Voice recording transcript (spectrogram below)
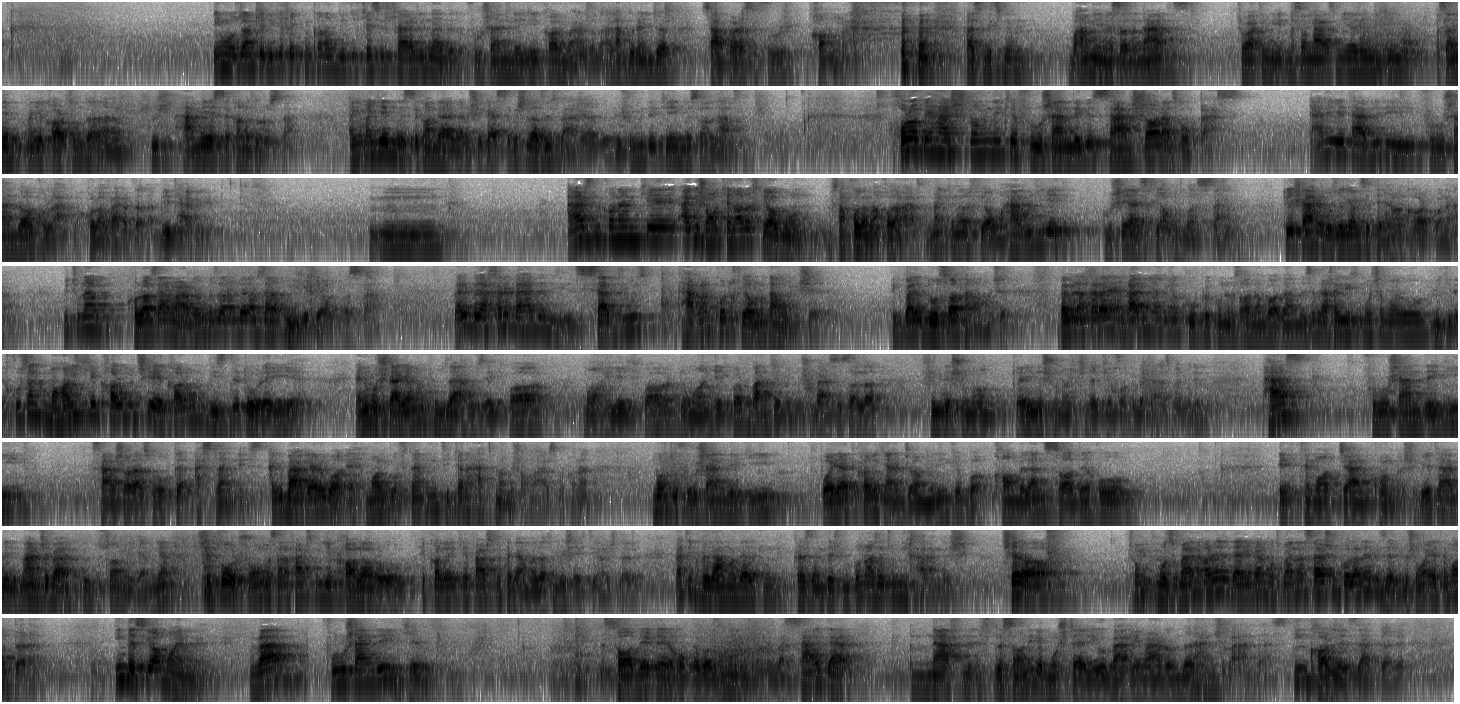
این موضوع هم که دیگه فکر می‌کنم دیگه کسی تردید نداره. فروشندگی کار مردانه. الحمدلله اینجا سرپرست فروش خانومه. پس می‌تونیم با هم یه مثال نقض چون وقتی. مثلا نقض میاریم میگیم مثلا. من یه کارتون دارم توش همه استکان درستن اگه من یه استکان در شکسته بشه لازم نیست بقیه نشون میده که این مثال نقضه خرافه هشتم اینه که فروشندگی سرشار از حب است. یعنی یه تعبیری فروشنده ها کلاه دارن به تعبیری عرض می‌کنم که اگه شما کنار خیابون مثلا خودم من خودم عرض من کنار خیابون هر روز یک گوشه از خیابون باستم توی شهر بزرگی مثل تهران کار کنم. می‌تونم کلا سر مردم بذارم برم سر اون یکی خیابون واسطم ولی بالاخره بعد 300 روز تقریبا کل خیابون تمام میشه. دیگه بعد دو سال تمام میشه. و بالاخره انقدر میان میان کوپ کنه مثل آدم با آدم برسه بالاخره یکی مچ ما رو می‌گیره. خصوصا ماهایی که کارمون چیه؟ کارمون ویزیت دوره‌ایه. یعنی مشتریامون 15 روز یک بار ماهی یک بار دو ماهی یک بار بعد ببینیمشون بر اساس حالا فیلدشون و گریدشون و چیزایی که خودتون بهتر از من می‌دونید پس فروشندگی سرشار از حقوق اصلا نیست. اگه بقیه رو با احمال گفتم این تیکه رو حتما به شما عرض می‌کنم. ما تو فروشندگی باید کاری که انجام میدیم که با کاملا صادق و اعتماد جلب کن باشه. به تعبیری. من همیشه برای دوستان میگم. میگم چطور؟ شما مثلا فرض کنید یه کالا رو یه کالایی که فرض کنید پدر مادرتون بهش احتیاج داره. وقتی پدر مادرتون پرزنتش می‌کنه ازتون میخرندش. چرا؟ چون مطمئن آره دقیقا مطمئنا سرشون کلا نمی‌ذاره. به شما اعتماد دارن. این بسیار مهمه. و فروشنده ای که صادق حقوق بازی نمی‌کنه و سعی در نفع رسانی به مشتری و بقیه مردم داره همیشه برنده است. این کار لذت داره.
